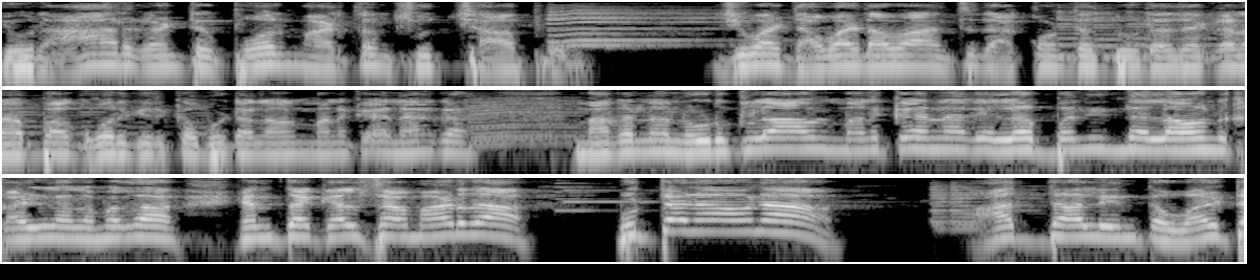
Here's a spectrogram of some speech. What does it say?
ಇವ್ನು ಆರು ಗಂಟೆಗೆ ಫೋನ್ ಮಾಡ್ತಾನೆ ಸ್ವಿಚ್ ಆಫು ಜೀವ ಡವ ಡವ ಅಂತದ ಅಕೌಂಟ್ ದುಡ್ಡು ಅದೇ ಕಣಪ್ಪ. ಗೋರ್ಗಿರ್ಕೊಬಿಟ್ಟಲ್ಲ ಅವ್ನ ಮನಕೈನಾಗ. ಮಗನ ಹುಡುಕ್ಲ ಅವ್ನ ಮನಕೈನಾಗ. ಎಲ್ಲ ಬಂದಿದ್ನಲ್ಲ ಅವ್ನು ಕಳ್ಳನ ಮಗ ಎಂತ ಕೆಲಸ ಮಾಡ್ದ? ಬಿಟ್ಟನ ಅವನ? ಆದ್ದಾಲಿಂತ ಹೊರಟ.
